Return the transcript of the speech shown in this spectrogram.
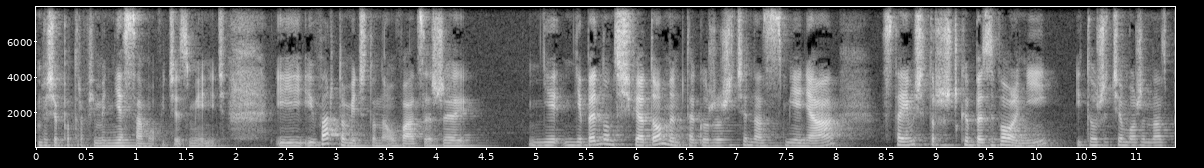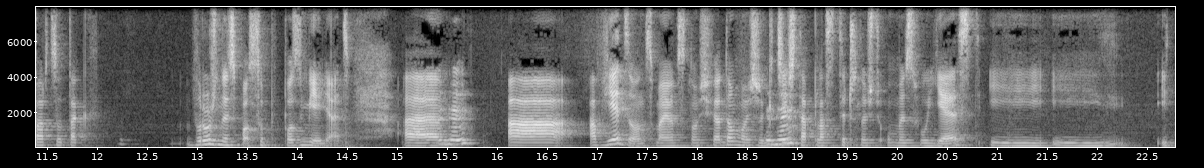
my się potrafimy niesamowicie zmienić. I, i warto mieć to na uwadze, że nie, nie będąc świadomym tego, że życie nas zmienia, stajemy się troszeczkę bezwolni i to życie może nas bardzo tak w różny sposób pozmieniać. Mhm. A, a wiedząc, mając tą świadomość, że mhm. gdzieś ta plastyczność umysłu jest i, i, i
